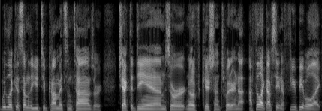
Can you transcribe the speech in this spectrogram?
we look at some of the YouTube comments sometimes or check the DMs or notification on Twitter, and I, I feel like I've seen a few people like,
